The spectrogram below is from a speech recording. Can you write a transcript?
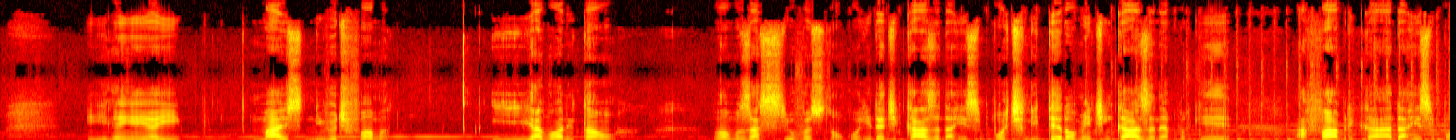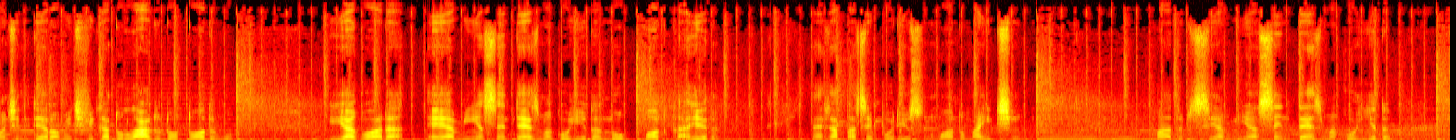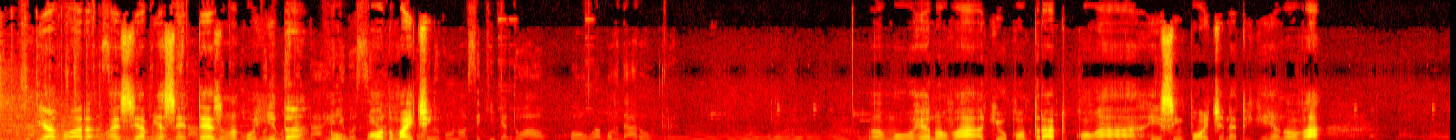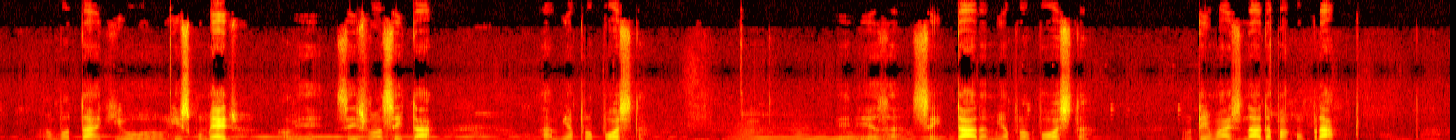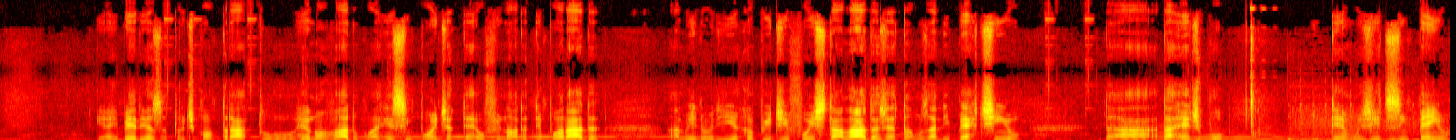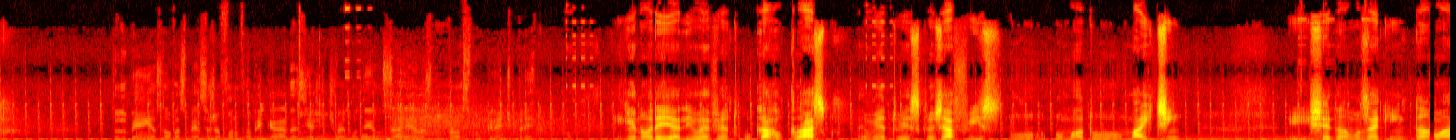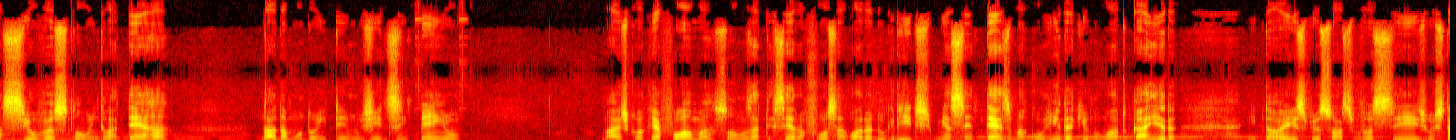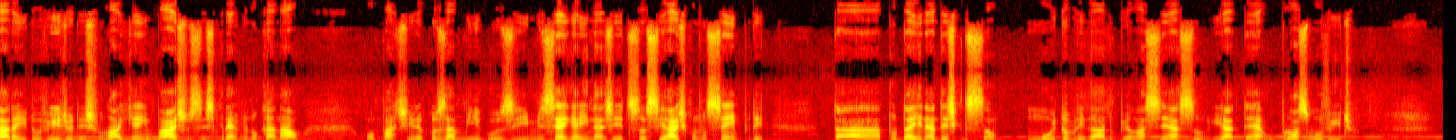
e ganhei aí mais nível de fama. E agora então vamos a Silverstone, corrida de casa da Racing Point, literalmente em casa, né? Porque a fábrica da Racing Point literalmente fica do lado do autódromo. E agora é a minha centésima corrida no modo carreira. Né, já passei por isso no modo My. O fato de ser a minha centésima corrida e agora vai ser a minha centésima corrida no modo My. Vamos renovar aqui o contrato com a Racing Point, né? Tem que renovar. Vamos botar aqui o risco médio. Vamos ver se vocês vão aceitar a minha proposta. Beleza, aceitaram a minha proposta. Não tem mais nada para comprar. E aí, beleza, tô de contrato renovado com a Racing Point até o final da temporada. A melhoria que eu pedi foi instalada, já estamos ali pertinho da, da Red Bull em termos de desempenho. Ignorei ali o evento com o carro clássico, evento esse que eu já fiz no, no modo My Team. E chegamos aqui então a Silverstone, Inglaterra nada mudou em termos de desempenho. Mas de qualquer forma, somos a terceira força agora do grid, minha centésima corrida aqui no modo carreira. Então é isso pessoal, se vocês gostaram aí do vídeo, deixa o like aí embaixo, se inscreve no canal, compartilha com os amigos e me segue aí nas redes sociais, como sempre, tá tudo aí na descrição. Muito obrigado pelo acesso e até o próximo vídeo.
